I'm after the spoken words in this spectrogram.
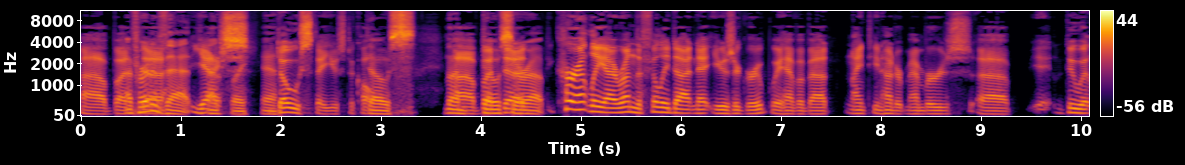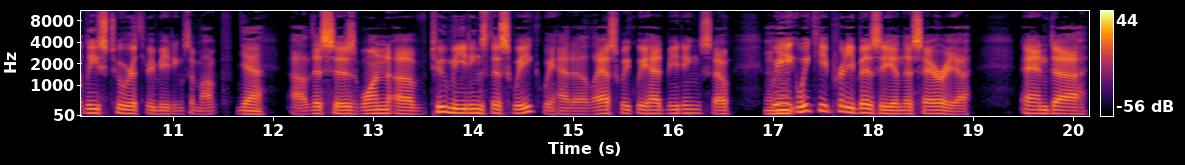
Uh, but I've heard uh, of that, Yes, actually, yeah. DOS they used to call it. dose, Uh, but dose uh, up. currently, I run the Philly.net user group. We have about 1,900 members. Do at least two or three meetings a month. Yeah, Uh, this is one of two meetings this week. We had a last week. We had meetings, so we Mm-hmm. we keep pretty busy in this area. And uh,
